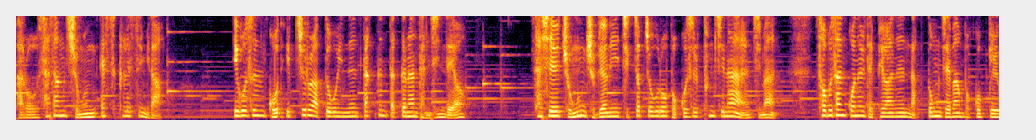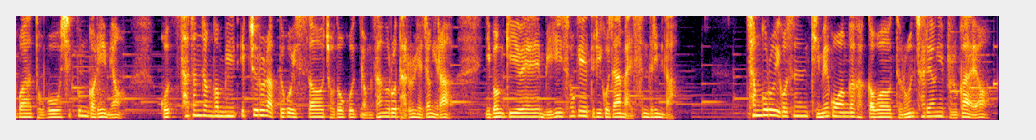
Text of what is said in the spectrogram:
바로 사상 중흥 S클래스입니다. 이곳은 곧 입주를 앞두고 있는 따끈따끈한 단지인데요. 사실 중흥 주변이 직접적으로 벚꽃을 품지는 않았지만 서부산권을 대표하는 낙동제반 벚꽃길과 도보 10분 거리이며 곧 사전 점검 및 입주를 앞두고 있어 저도 곧 영상으로 다룰 예정이라 이번 기회에 미리 소개해드리고자 말씀드립니다. 참고로 이곳은 김해공항과 가까워 드론 촬영이 불가하여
